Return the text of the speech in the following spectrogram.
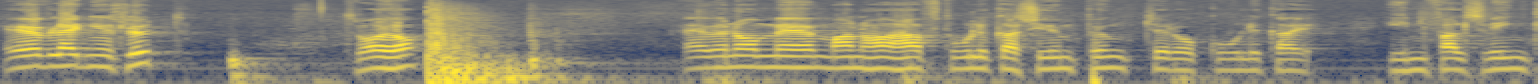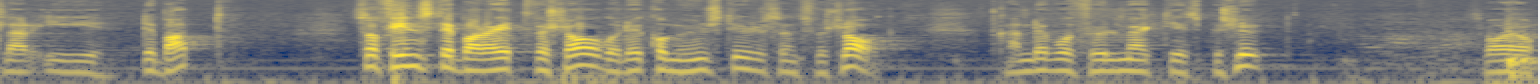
Är överläggningen slut? Svar ja. Även om eh, man har haft olika synpunkter och olika infallsvinklar i debatt så finns det bara ett förslag och det är kommunstyrelsens förslag. Kan det vara fullmäktiges beslut? Svar ja.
